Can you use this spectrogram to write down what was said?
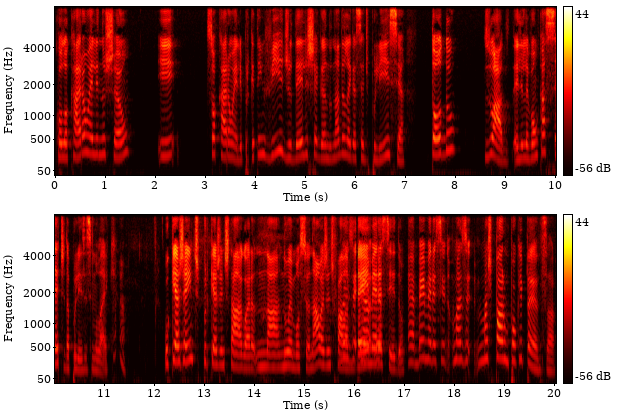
colocaram ele no chão e socaram ele, porque tem vídeo dele chegando na delegacia de polícia todo zoado. Ele levou um cacete da polícia, esse moleque. Ah. O que a gente, porque a gente tá agora na- no emocional, a gente fala Mas bem eu- eu- merecido. É bem merecido, mas, mas para um pouco e pensa.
